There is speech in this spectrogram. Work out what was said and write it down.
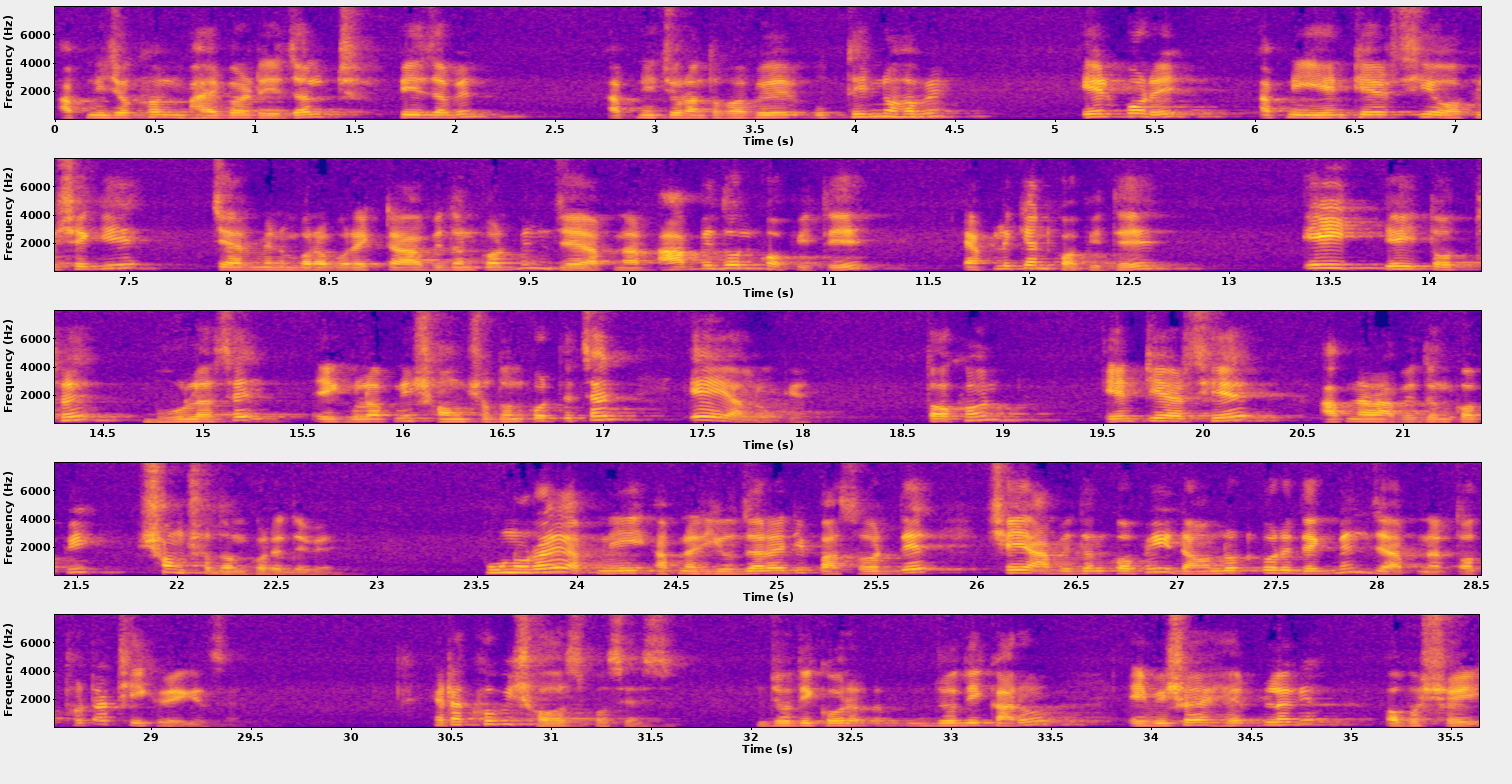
আপনি যখন ভাইবার রেজাল্ট পেয়ে যাবেন, আপনি চূড়ান্তভাবে উত্তীর্ণ হবেন। এরপরে আপনি এনটিআরসি অফিসে গিয়ে চেয়ারম্যান বরাবর একটা আবেদন করবেন যে আপনার আবেদন কপিতে অ্যাপ্লিক্যান্ট কপিতে এই এই তথ্যে ভুল আছে, এইগুলো আপনি সংশোধন করতে চান এই আলোকে। তখন এনটিআরসি আপনার আবেদন কপি সংশোধন করে দেবে। পুনরায় আপনি আপনার ইউজার আইডি, পাসওয়ার্ড দিয়ে সেই আবেদন কপি ডাউনলোড করে দেখবেন যে আপনার তথ্যটা ঠিক হয়ে গেছে। এটা খুবই সহজ প্রসেস যদি যদি কারও এই বিষয়ে হেল্প লাগে, অবশ্যই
